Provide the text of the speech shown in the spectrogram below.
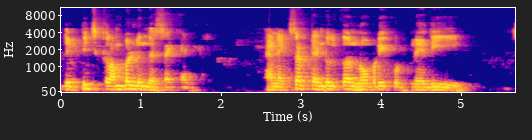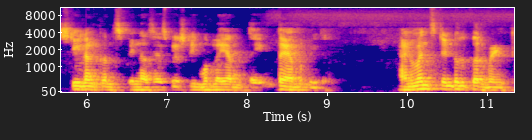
The pitch crumbled in the second. And except Tendulkar, nobody could play the Sri Lankan spinners, especially Murlaya Muthaiya Muralidharan. And once Tendulkar went,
